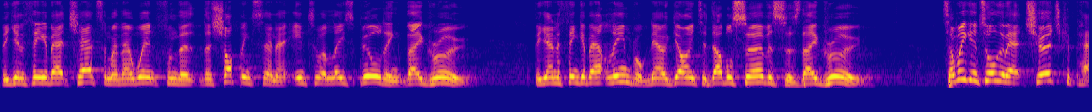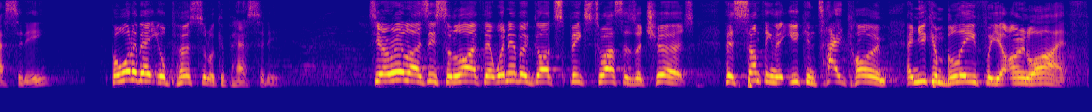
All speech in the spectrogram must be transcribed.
Begin to think about Chatswood when they went from the, the shopping centre into a leased building, they grew. Began to think about Lynbrook, now going to double services, they grew. So we can talk about church capacity, but what about your personal capacity? See, I realize this in life that whenever God speaks to us as a church, there's something that you can take home and you can believe for your own life.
